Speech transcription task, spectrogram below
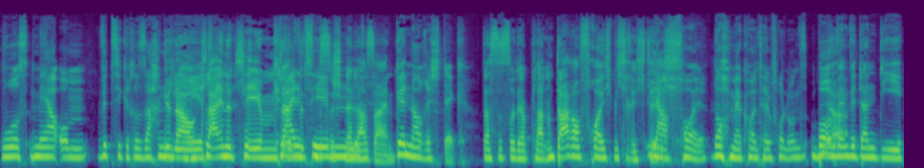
wo es mehr um witzigere Sachen Genau, geht. kleine Themen, kleine da wird's ein Themen. bisschen schneller sein. Genau, richtig. Das ist so der Plan. Und darauf freue ich mich richtig. Ja, voll. Noch mehr Content von uns. Boah, Ja. und wenn wir dann die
